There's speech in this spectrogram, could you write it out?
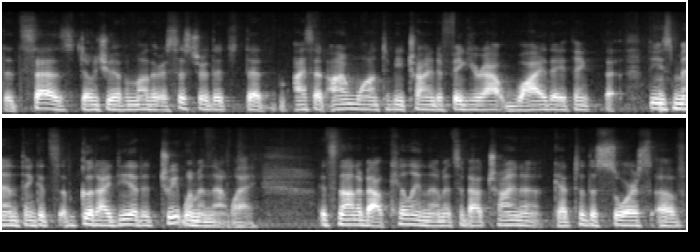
that says, "Don't you have a mother, a sister?" That that I said I want to be trying to figure out why they think that these men think it's a good idea to treat women that way. It's not about killing them. It's about trying to get to the source of,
